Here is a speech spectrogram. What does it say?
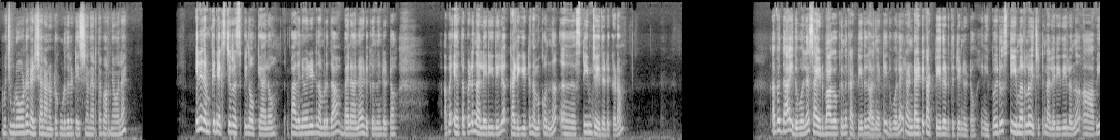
അപ്പോൾ ചൂടോടെ കഴിച്ചാലാണ് കേട്ടോ കൂടുതൽ ടേസ്റ്റ് ഞാൻ നേരത്തെ പറഞ്ഞ പോലെ. ഇനി നമുക്ക് നെക്സ്റ്റ് റെസിപ്പി നോക്കിയാലോ. അപ്പോൾ അതിന് വേണ്ടിയിട്ട് നമ്മളിതാ ബനാന എടുക്കുന്നുണ്ട് കേട്ടോ അപ്പോൾ ഏത്തപ്പഴം നല്ല രീതിയിൽ കഴുകിയിട്ട് നമുക്കൊന്ന് സ്റ്റീം ചെയ്തെടുക്കണം. അപ്പോൾ ഇതാ ഇതുപോലെ സൈഡ് ഭാഗമൊക്കെ ഒന്ന് കട്ട് ചെയ്ത് കളഞ്ഞിട്ട് ഇതുപോലെ രണ്ടായിട്ട് കട്ട് ചെയ്തെടുത്തിട്ടുണ്ട് കേട്ടോ ഇനിയിപ്പോൾ ഒരു സ്റ്റീമറിൽ വെച്ചിട്ട് നല്ല രീതിയിലൊന്ന് ആവി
